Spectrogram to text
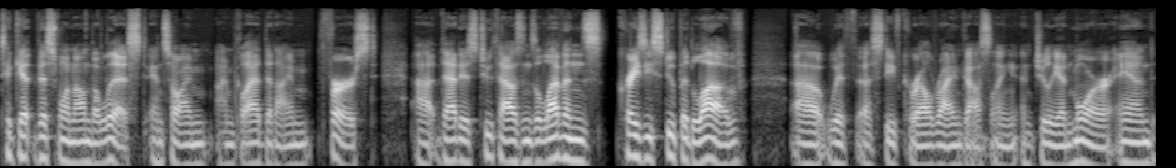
to get this one on the list. And so I'm I'm glad that I'm first. Uh, that is 2011's Crazy Stupid Love uh, with uh, Steve Carell, Ryan Gosling, and Julianne Moore. And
